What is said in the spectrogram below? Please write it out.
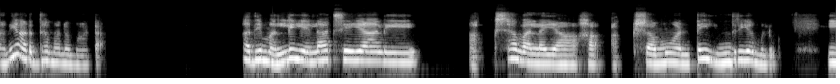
అని అర్థం అన్నమాట. అది మళ్ళీ ఎలా చేయాలి? అక్షవలయాహ అక్షము అంటే ఇంద్రియములు. ఈ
